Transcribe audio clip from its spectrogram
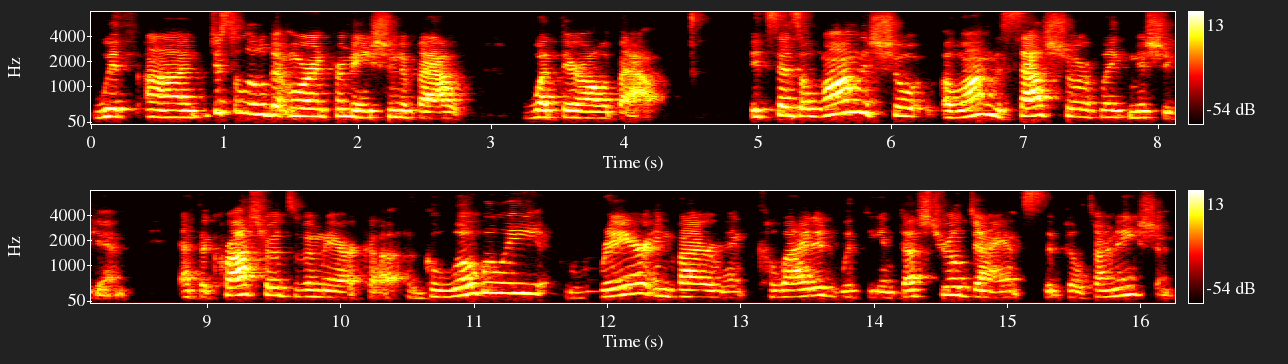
with uh, just a little bit more information about what they're all about. It says along the shore, along the south shore of Lake Michigan, at the crossroads of America, a globally rare environment collided with the industrial giants that built our nation.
